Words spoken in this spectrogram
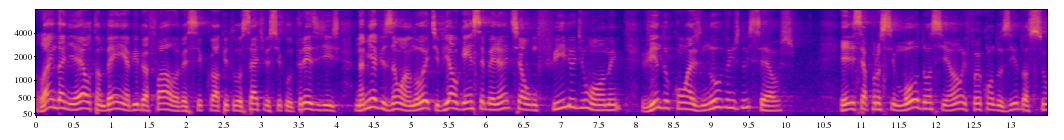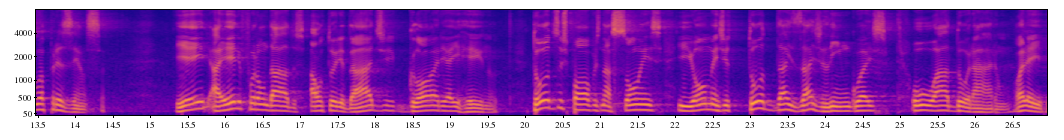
Lá em Daniel também, a Bíblia fala, versículo, capítulo 7, versículo 13, diz: Na minha visão à noite, vi alguém semelhante a um filho de um homem, vindo com as nuvens dos céus. Ele se aproximou do ancião e foi conduzido à sua presença. E a ele foram dados autoridade, glória e reino. Todos os povos, nações e homens de todas as línguas o adoraram. Olha aí,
